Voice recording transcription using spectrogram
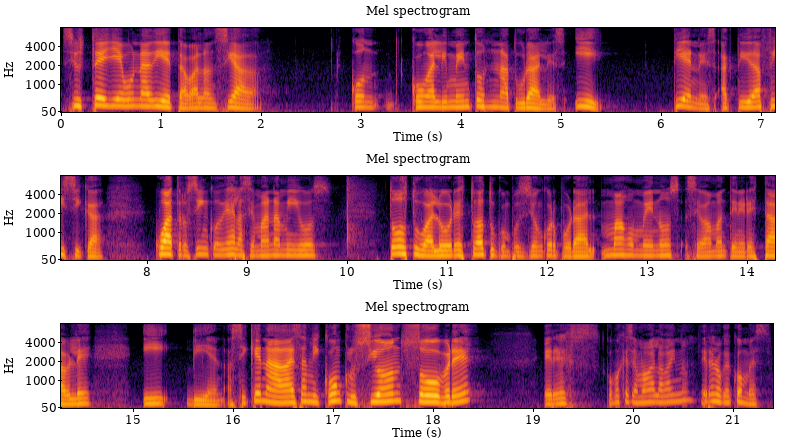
Si usted lleva una dieta balanceada con, con alimentos naturales y tienes actividad física cuatro o cinco días a la semana, amigos, todos tus valores, toda tu composición corporal más o menos se va a mantener estable y bien. Así que nada, esa es mi conclusión sobre, eres, ¿cómo es que se llamaba la vaina? Eres lo que comes.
